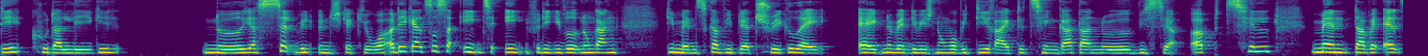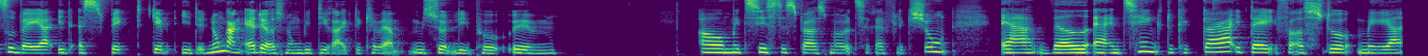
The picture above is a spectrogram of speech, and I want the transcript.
det kunne der ligge noget, jeg selv vil ønske, jeg gjorde. Og det er ikke altid så en til en, fordi I ved, nogle gange de mennesker, vi bliver trigget af, er ikke nødvendigvis nogen, hvor vi direkte tænker, der er noget, vi ser op til, men der vil altid være et aspekt gemt i det. Nogle gange er det også nogen, vi direkte kan være misundelige på. Øhm. Og mit sidste spørgsmål til refleksion er, hvad er en ting, du kan gøre i dag for at stå mere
